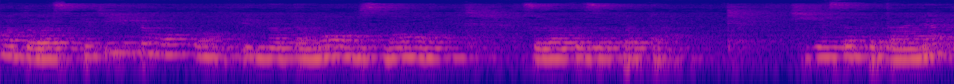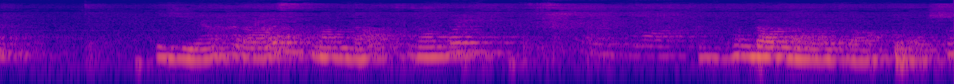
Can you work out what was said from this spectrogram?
ми до вас підійдемо і надамо вам змогу задати запитання. Чи є запитання? Є, гаразд, мандат номер. Мандат номер два, прошу.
